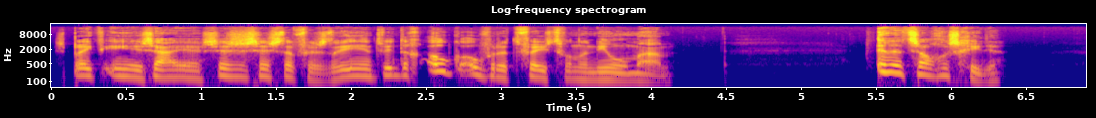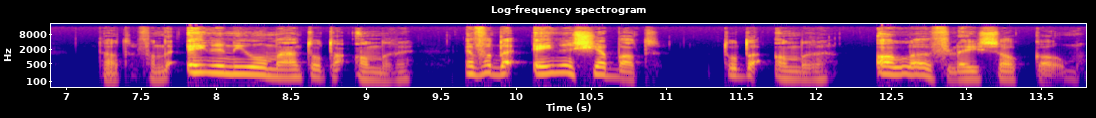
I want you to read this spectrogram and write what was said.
spreekt in Jesaja 66 vers 23 ook over het feest van de nieuwe maan. En het zal geschieden dat van de ene nieuwe maan tot de andere en van de ene Shabbat tot de andere alle vlees zal komen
